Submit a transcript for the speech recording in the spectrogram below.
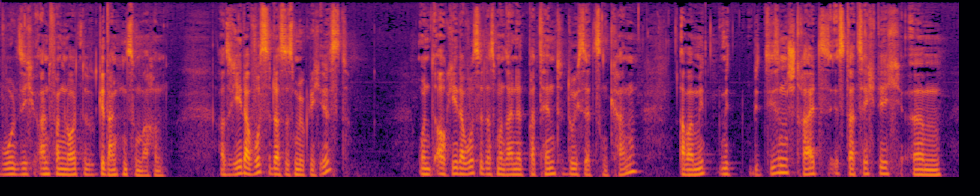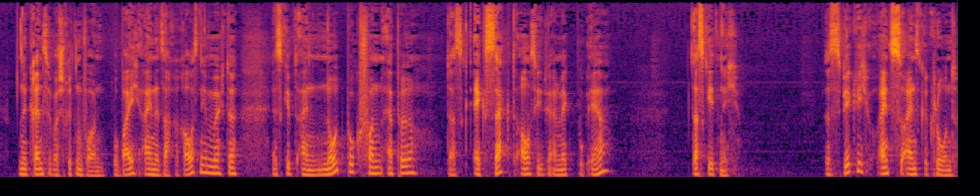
wo sich anfangen Leute Gedanken zu machen. Also jeder wusste, dass es möglich ist und auch jeder wusste, dass man seine Patente durchsetzen kann. Aber mit, mit, mit diesem Streit ist tatsächlich ähm, eine Grenze überschritten worden. Wobei ich eine Sache rausnehmen möchte. Es gibt ein Notebook von Apple, das exakt aussieht wie ein MacBook Air. Das geht nicht. Das ist wirklich eins zu eins geklont.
